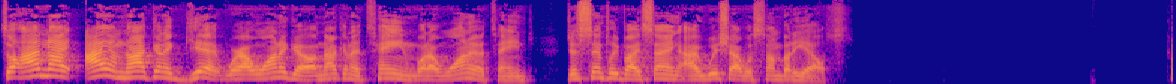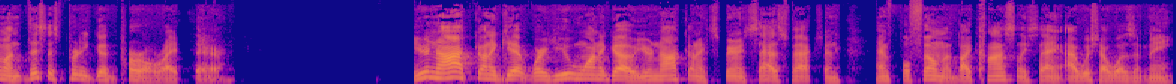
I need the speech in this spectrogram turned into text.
So I'm not, I am not going to get where I want to go. I'm not going to attain what I want to attain just simply by saying, I wish I was somebody else. Come on, this is pretty good pearl right there. You're not going to get where you want to go. You're not going to experience satisfaction and fulfillment by constantly saying, I wish I wasn't me.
